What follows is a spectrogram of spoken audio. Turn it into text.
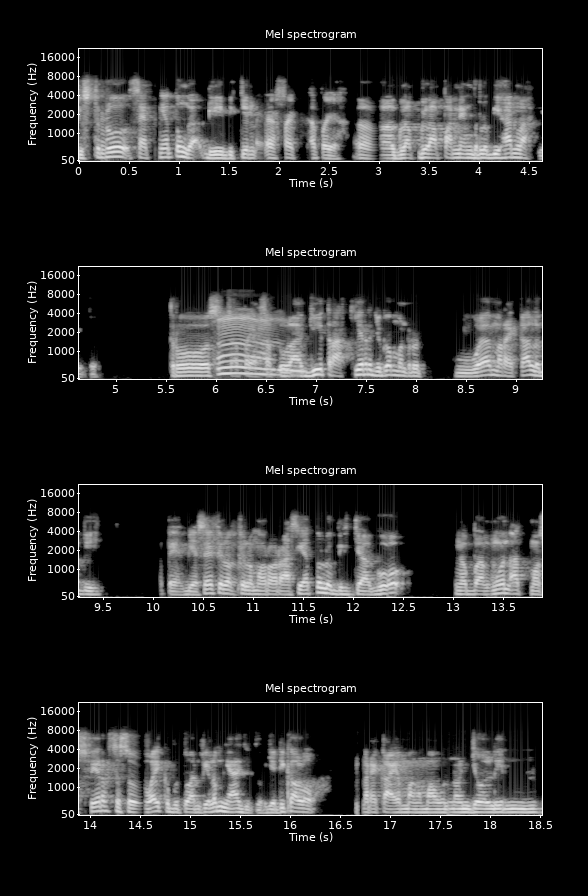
justru setnya tuh nggak dibikin efek apa ya, eh, gelap-gelapan yang berlebihan lah gitu. Terus apa ya, satu Hmm. lagi terakhir juga menurut gua mereka lebih apa ya, biasanya film-film horor Asia tuh lebih jago ngebangun atmosfer sesuai kebutuhan filmnya gitu. Jadi kalau mereka emang mau nonjolin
